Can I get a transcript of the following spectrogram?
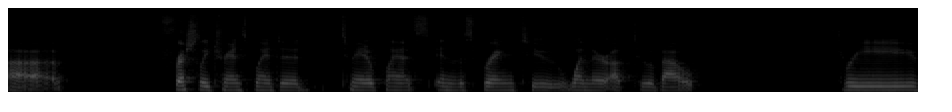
uh, freshly transplanted tomato plants in the spring to when they're up to about three,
